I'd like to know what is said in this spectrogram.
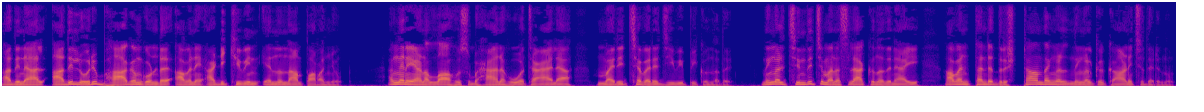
അതിനാൽ അതിൽ ഒരു ഭാഗം കൊണ്ട് അവനെ അടിക്കുവിൻ എന്ന് നാം പറഞ്ഞു. അങ്ങനെയാണ് അള്ളാഹു സുബാനഹുവ ചായാല മരിച്ചവരെ ജീവിപ്പിക്കുന്നത്. നിങ്ങൾ ചിന്തിച്ചു മനസ്സിലാക്കുന്നതിനായി അവൻ തന്റെ ദൃഷ്ടാന്തങ്ങൾ നിങ്ങൾക്ക് കാണിച്ചു തരുന്നു.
